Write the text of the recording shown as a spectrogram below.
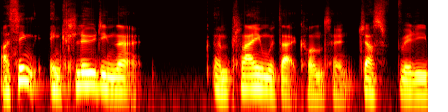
I think including that and playing with that content just really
